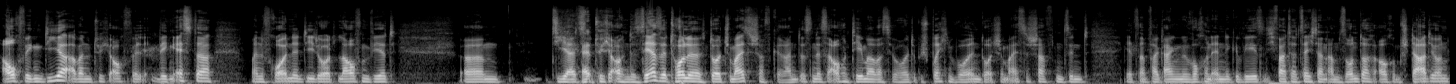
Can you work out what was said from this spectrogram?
Auch wegen dir, aber natürlich auch wegen Esther, meine Freundin, die dort laufen wird ähm, die jetzt ja. natürlich auch eine sehr, sehr tolle deutsche Meisterschaft gerannt ist. Und das ist auch ein Thema, was wir heute besprechen wollen. Deutsche Meisterschaften sind jetzt am vergangenen Wochenende gewesen. Ich war tatsächlich dann am Sonntag auch im Stadion.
